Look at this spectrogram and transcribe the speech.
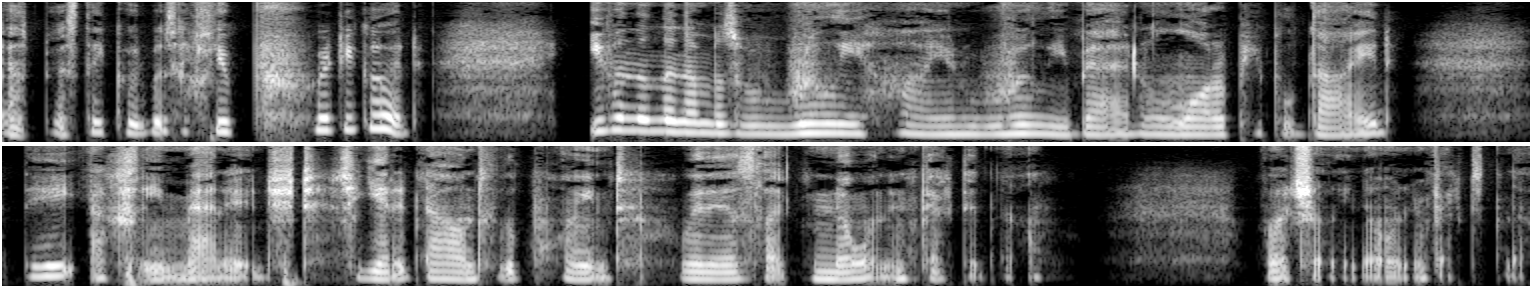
as best they could was actually pretty good. Even though the numbers were really high and really bad and a lot of people died, they actually managed to get it down to the point where there's like no one infected now. Virtually no one infected now.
